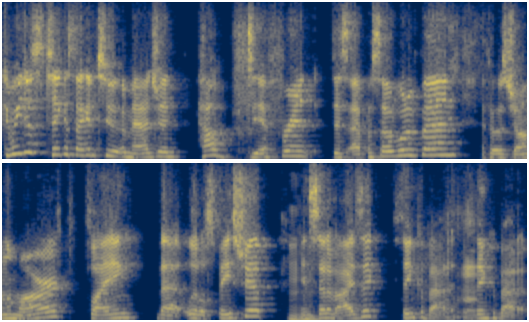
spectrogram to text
Can we just take a second to imagine how different this episode would have been if it was John LaMarr flying that little spaceship Mhm. instead of Isaac? Think about it. Mhm. Think about it.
